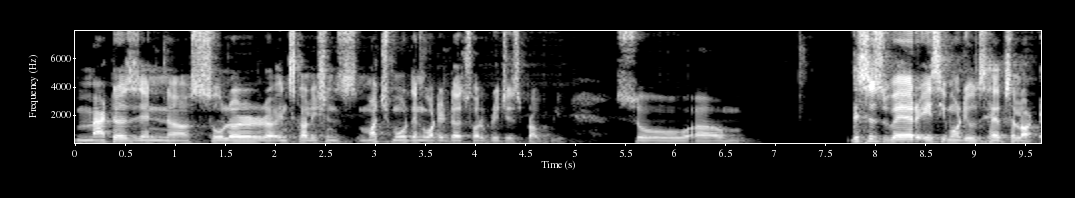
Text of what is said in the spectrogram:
matters in uh, solar uh, installations much more than what it does for bridges, probably. So um, this is where AC modules helps a lot.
